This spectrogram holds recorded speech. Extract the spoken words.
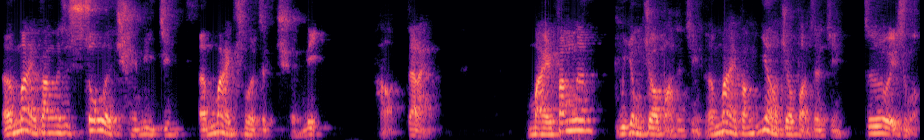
而卖方呢是收了权利金而卖出了这个权利。好，再来。买方呢不用交保证金，而卖方要交保证金，这是为什么？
